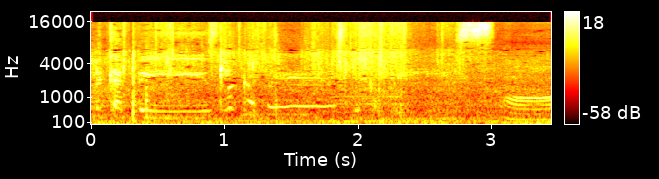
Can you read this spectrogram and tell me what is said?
Look at these. Look at this. Look at these. Aww.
